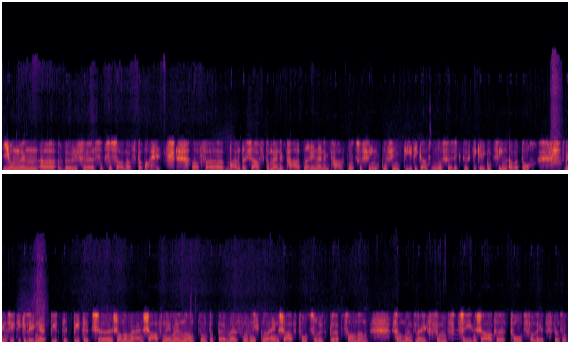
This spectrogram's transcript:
jungen äh, Wölfe sozusagen auf der Wald, auf äh, Wanderschaft, um eine Partnerin, einen Partner zu finden, sind die, die ganz unauffällig durch die Gegend ziehen, aber doch, wenn sich die Gelegenheit bietet, äh, schon einmal ein Schaf nehmen und, und dabei meistens nicht nur ein Schaf tot zurückbleibt, sondern, sondern gleich fünf, zehn Schafe tot verletzt, also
